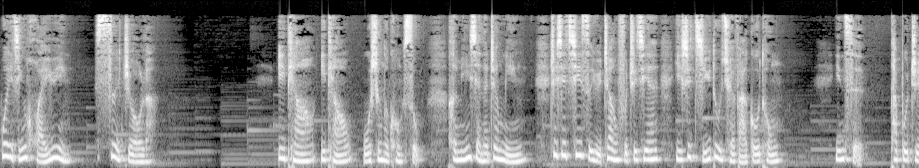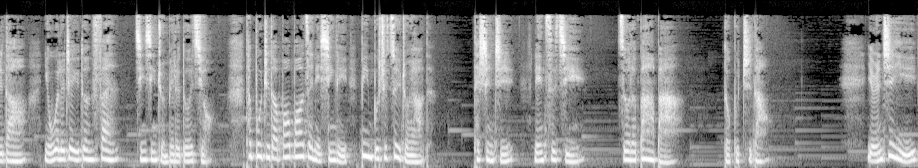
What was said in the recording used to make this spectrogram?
我已经怀孕四周了？一条一条无声的控诉，很明显的证明，这些妻子与丈夫之间已是极度缺乏沟通。因此，他不知道你为了这一顿饭精心准备了多久，他不知道包包在你心里并不是最重要的，他甚至连自己做了爸爸都不知道。有人质疑，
